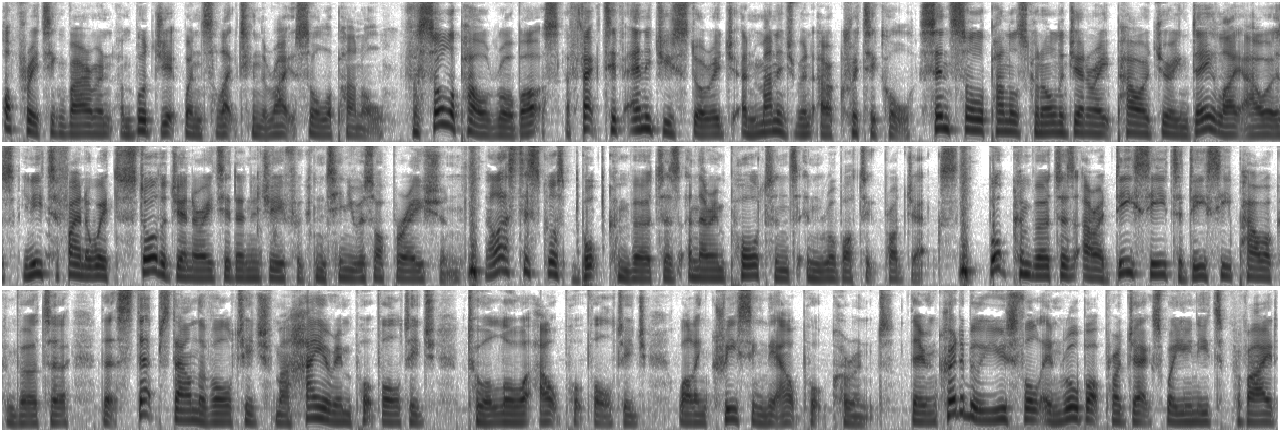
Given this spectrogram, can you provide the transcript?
operating environment and budget when selecting the right solar panel. For solar powered robots, effective energy storage and management are critical. Since solar panels can only generate power during daylight hours, you need to find a way to store the generated energy for continuous operation. Now let's discuss buck converters and their importance in robotic projects. Buck converters are a DC to DC power converter that steps down the voltage from a higher input voltage to a lower output voltage while increasing the output current. They're incredibly useful in robot projects where you need to provide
